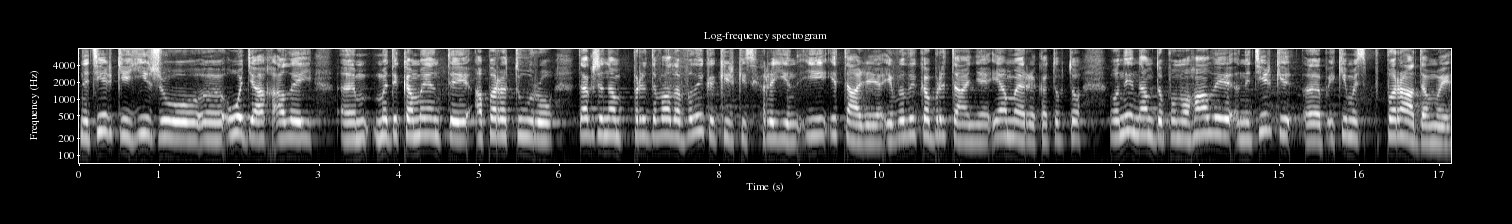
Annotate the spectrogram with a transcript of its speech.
не тільки їжу, одяг, але й е, медикаменти, апаратуру. Також нам передавала велика кількість країн, і Італія, і Велика Британія, і Америка. Тобто вони нам допомагали не тільки е, якимись порадами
